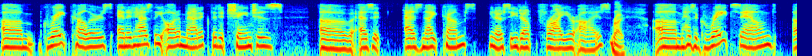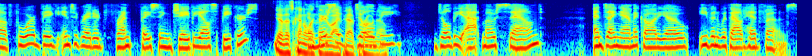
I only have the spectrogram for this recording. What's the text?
um, great colors, and it has the automatic that it changes uh, as it as night comes. You know, so you don't fry your eyes. Right. Um, has a great sound. Uh, four big integrated front-facing JBL speakers Yeah, that's kind of like the new iPad Pro now. Dolby Dolby Atmos sound and dynamic audio even without headphones.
